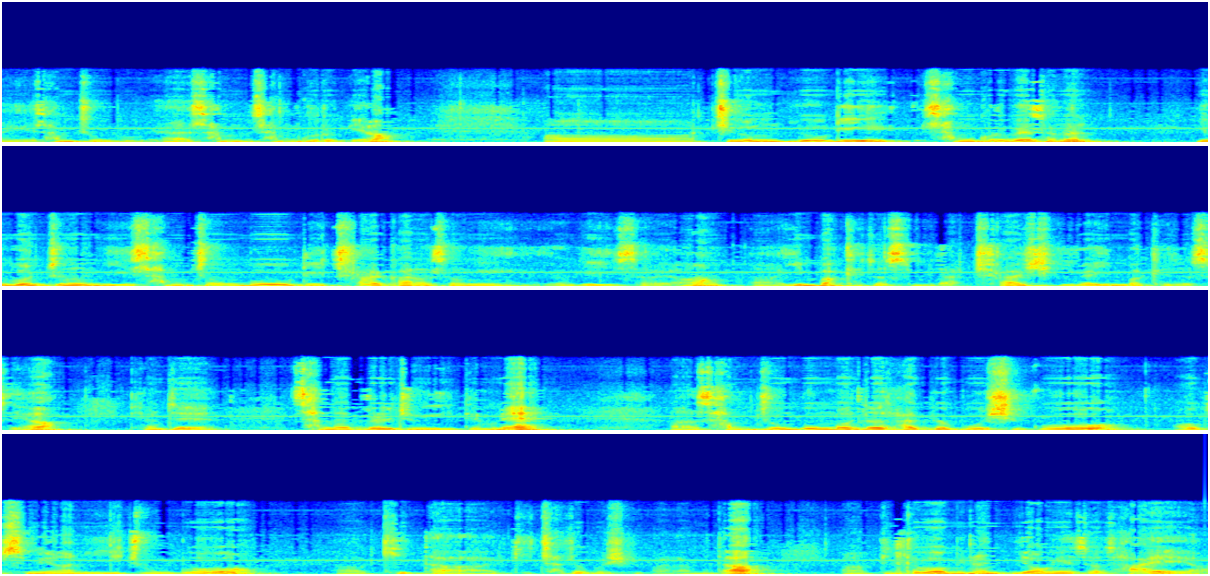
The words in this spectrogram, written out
3중복, 3, 3그룹이요. 어, 지금 여기 3그룹에서는 이번 주는 이 삼중복이 출할 가능성이 여기 있어요. 어, 임박해졌습니다. 출할 시기가 임박해졌어요. 현재 3연별 중이기 때문에 어, 삼중복 먼저 살펴보시고 없으면 이중복, 어, 기타 이렇게 찾아보시기 바랍니다. 필터 범위는 0에서 4예요.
